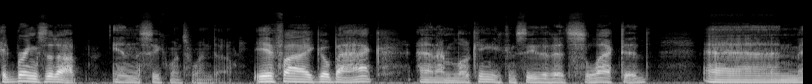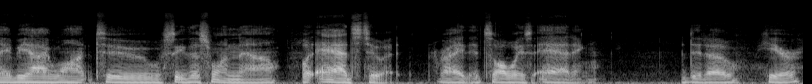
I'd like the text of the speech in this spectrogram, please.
it brings it up in the sequence window. If I go back and I'm looking, you can see that it's selected and maybe I want to see this one now. It adds to it, right? It's always adding. Ditto here.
